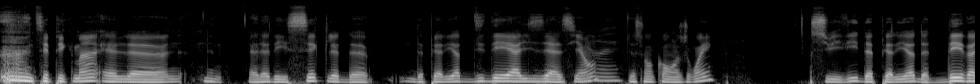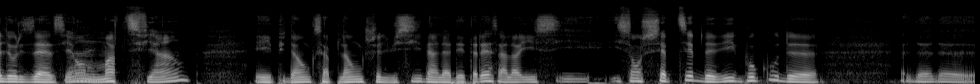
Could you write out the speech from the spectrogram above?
typiquement elle, euh, elle a des cycles de, de périodes d'idéalisation Ouais. de son conjoint, suivis de périodes de dévalorisation Ouais. mortifiante. Et puis donc, ça plonge celui-ci dans la détresse. Alors, ils, ils- ils sont susceptibles de vivre beaucoup de, de- de-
